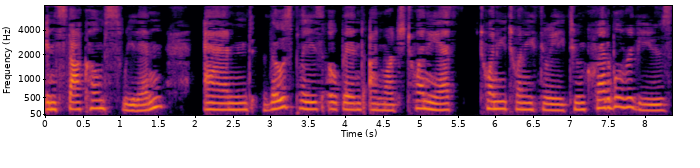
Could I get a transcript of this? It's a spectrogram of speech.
in Stockholm, Sweden. And those plays opened on March 20th, 2023 to incredible reviews,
